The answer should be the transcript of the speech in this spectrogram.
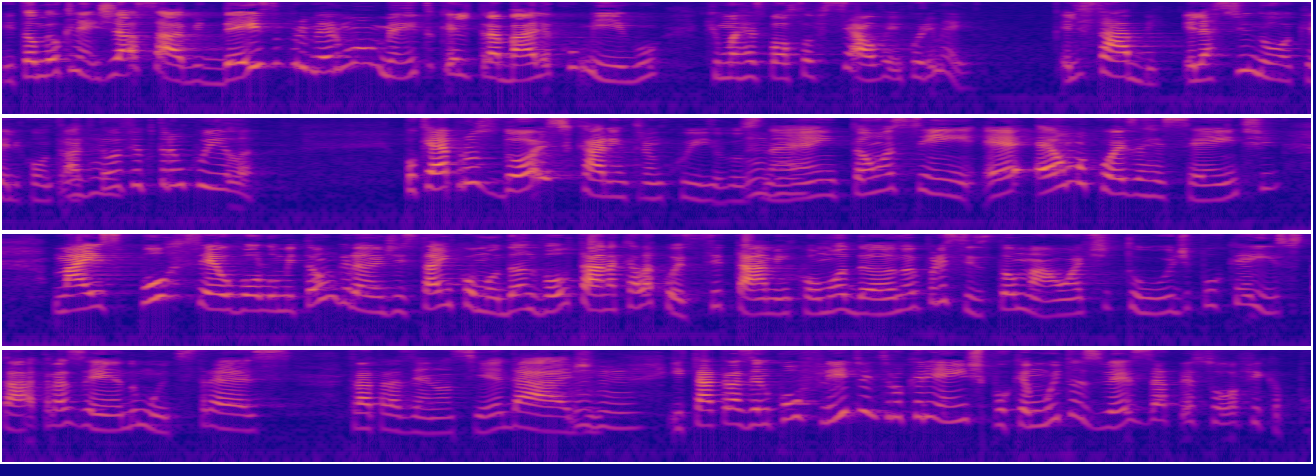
Então, meu cliente já sabe, desde o primeiro momento que ele trabalha comigo, que uma resposta oficial vem por e-mail. Ele sabe, ele assinou aquele contrato, uhum. então eu fico tranquila. Porque é para os dois ficarem tranquilos, uhum. né? Então, assim, é, é uma coisa recente, mas por ser o volume tão grande e estar incomodando, voltar naquela coisa. Se está me incomodando, eu preciso tomar uma atitude, porque isso está trazendo muito estresse, está trazendo ansiedade uhum. e está trazendo conflito entre o cliente, porque muitas vezes a pessoa fica, pô,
